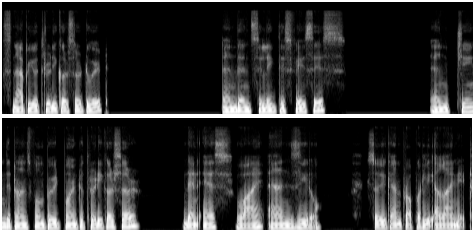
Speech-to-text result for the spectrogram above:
snap your 3D cursor to it, and then select these faces and change the transform pivot point to 3D cursor, then S, Y and 0 so you can properly align it.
